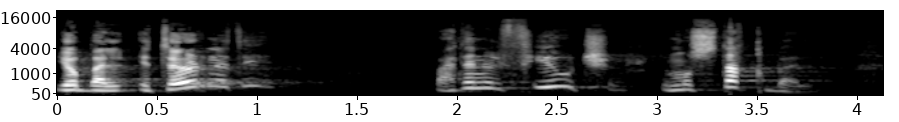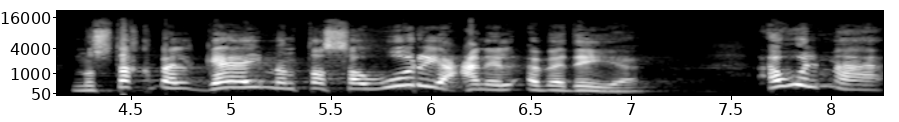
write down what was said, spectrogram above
يبقى الإترنتي بعدين الفيوتشر المستقبل. المستقبل جاي من تصوري عن الأبدية. أول ما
